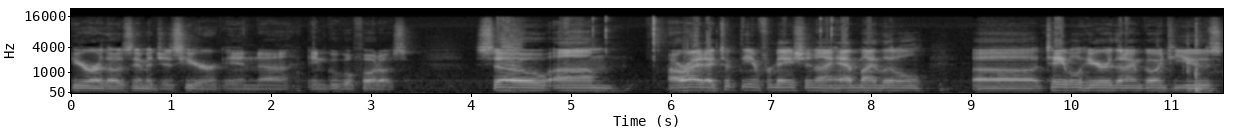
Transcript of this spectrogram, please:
here are those images here in uh, in Google Photos so um, alright I took the information I have my little uh, table here that I'm going to use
